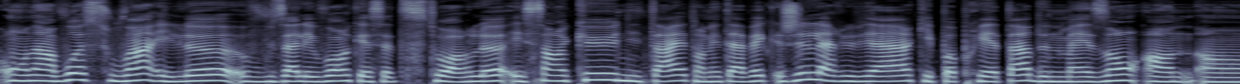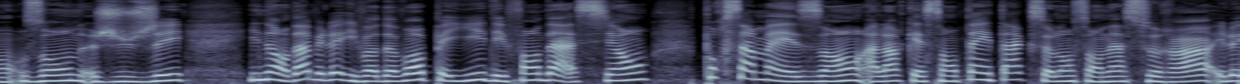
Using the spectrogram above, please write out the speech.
on en voit souvent et là, vous allez voir que cette histoire-là est sans queue ni tête. On est avec Gilles Larivière qui est propriétaire d'une maison en, en zone jugée inondable et là, il va devoir payer des fondations pour sa maison alors qu'elles sont intactes selon son assureur. Et là,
